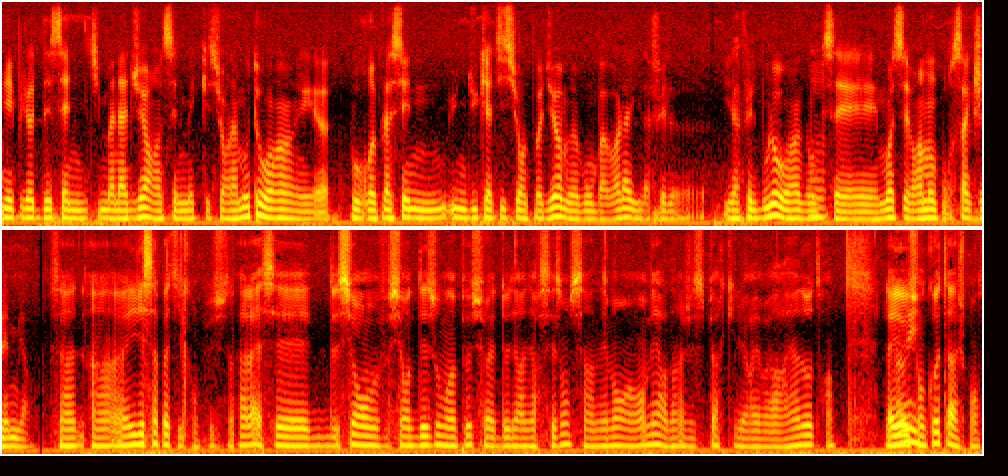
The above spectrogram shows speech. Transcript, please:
les pilotes d'essai ni le team manager, hein, c'est le mec qui est sur la moto. Hein. et pour replacer une, Ducati sur le podium, bon bah voilà, il a fait le, il a fait le boulot. Hein, donc Mm. c'est moi, c'est vraiment pour ça que je l'aime bien. C'est un- un- il est sympathique en plus. Ah là, c'est si on, si on dézoome un peu sur les deux dernières saisons, c'est un aimant en merde. hein. J'espère qu'il lui arrivera rien d'autre. hein. Là, il Ah a eu son quota, je pense.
